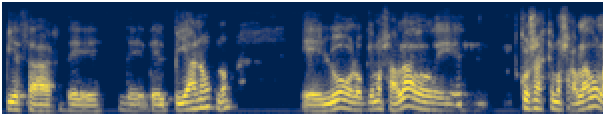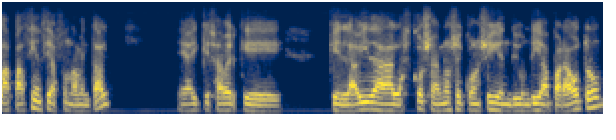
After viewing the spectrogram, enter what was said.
piezas de, del piano, ¿no? Eh, luego lo que hemos hablado, de cosas que hemos hablado, la paciencia es fundamental, eh, hay que saber que, que en la vida las cosas no se consiguen de un día para otro,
